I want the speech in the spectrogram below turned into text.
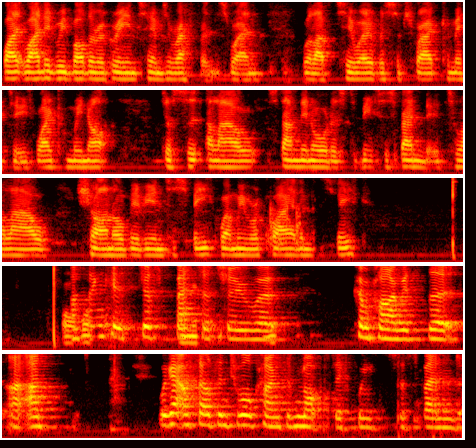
Why, why did we bother agreeing terms of reference when we'll have two oversubscribed committees? Why can we not just allow standing orders to be suspended to allow Sean or Vivian to speak when we require them to speak? Or I think it's just better to uh, comply with the. I, I, we get ourselves into all kinds of knots if we suspend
